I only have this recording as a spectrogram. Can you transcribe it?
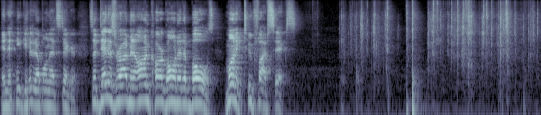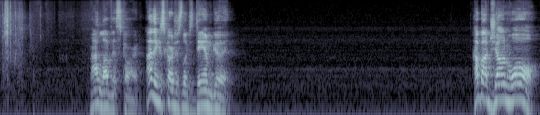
and then he'd get it up on that sticker. So Dennis Rodman on car going to the Bulls, money two five six. I love this card. I think this card just looks damn good. How about John Wall?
